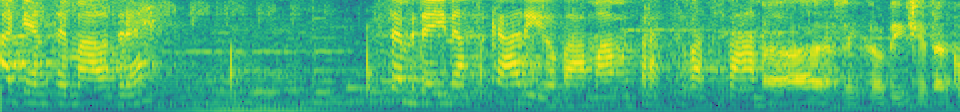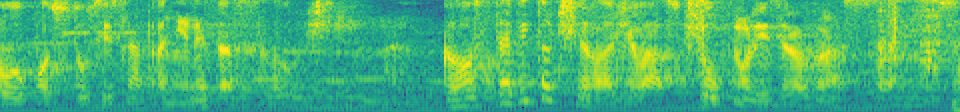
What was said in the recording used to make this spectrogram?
Agente Maldre? Jsem Dejna Skáliová, mám pracovat s vámi. A řekl bych, že takovou postu si snad ani nezasloužím. Koho jste vytočila, že vás šoupnuli zrovna sem, co?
